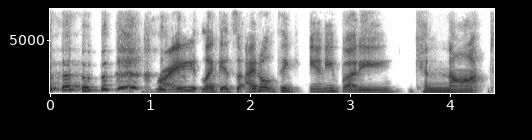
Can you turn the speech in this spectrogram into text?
right? Like it's I don't think anybody cannot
